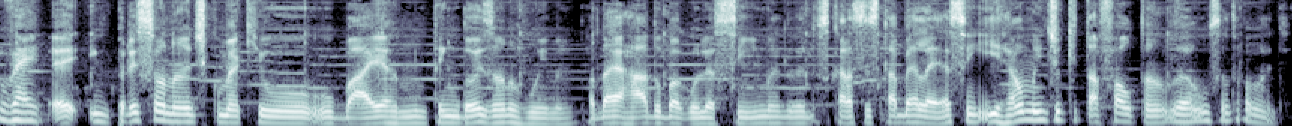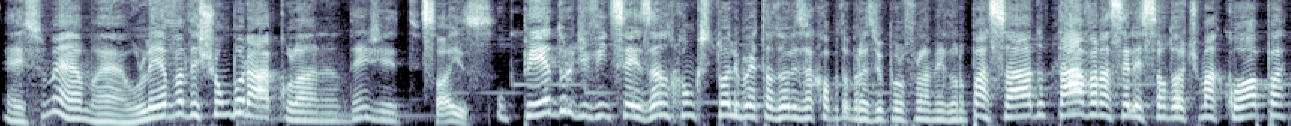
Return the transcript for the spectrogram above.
o velho. É impressionante como é que o, o Bayern não tem dois anos ruins, né? Pra dar errado o bagulho assim, mas os caras se estabelecem e realmente o que tá faltando é um centroavante. É isso mesmo, é. O Leva deixou um buraco lá, né? Não tem jeito. Só isso. O Pedro, de 26 anos, conquistou a Libertadores da Copa do Brasil pelo Flamengo no passado, tava na seleção da última Copa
